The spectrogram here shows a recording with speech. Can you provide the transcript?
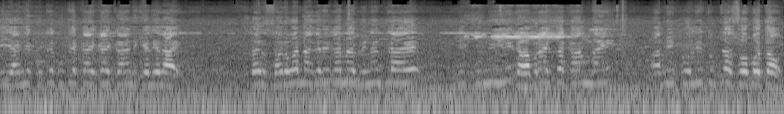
की याने कुठे कुठे काय काय कांड केलेलं आहे. तर सर्व नागरिकांना विनंती आहे की कुणीही घाबरायचं काम नाही. आम्ही पोलीस तुमच्यासोबत आहोत.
